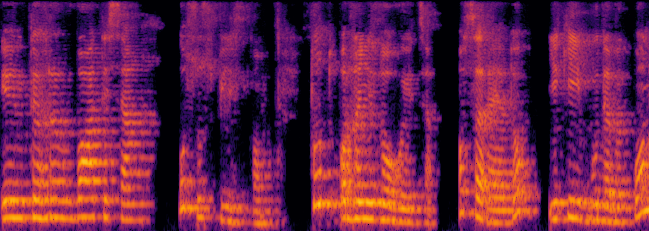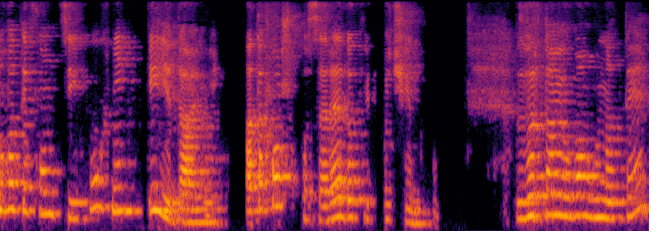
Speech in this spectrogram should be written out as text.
інтегруватися у суспільство. Тут організовується осередок, який буде виконувати функції кухні і їдальні, а також осередок відпочинку. Звертаю увагу на те,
